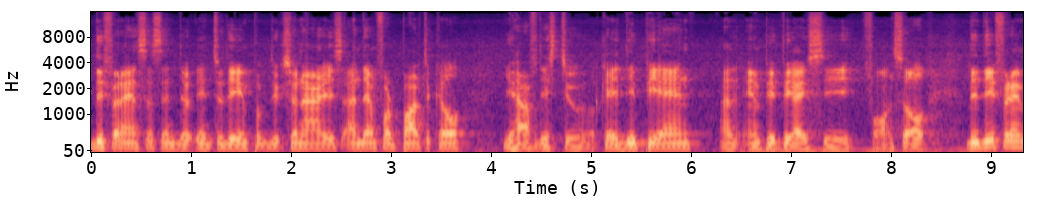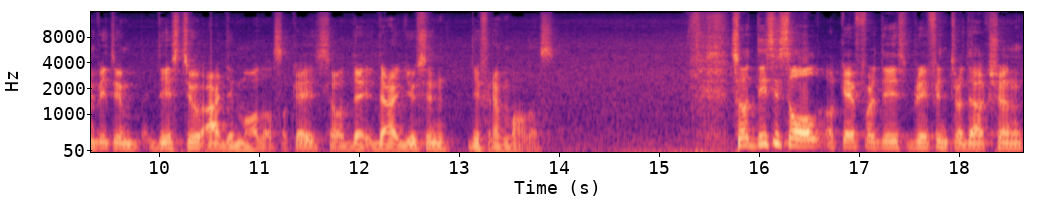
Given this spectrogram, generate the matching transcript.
differences in the, into the input dictionaries. And then for particle, you have these two, okay, DPM and MPPIC phone. So the difference between these two are the models, okay? So they, they are using different models. So this is all, okay, for this brief introduction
